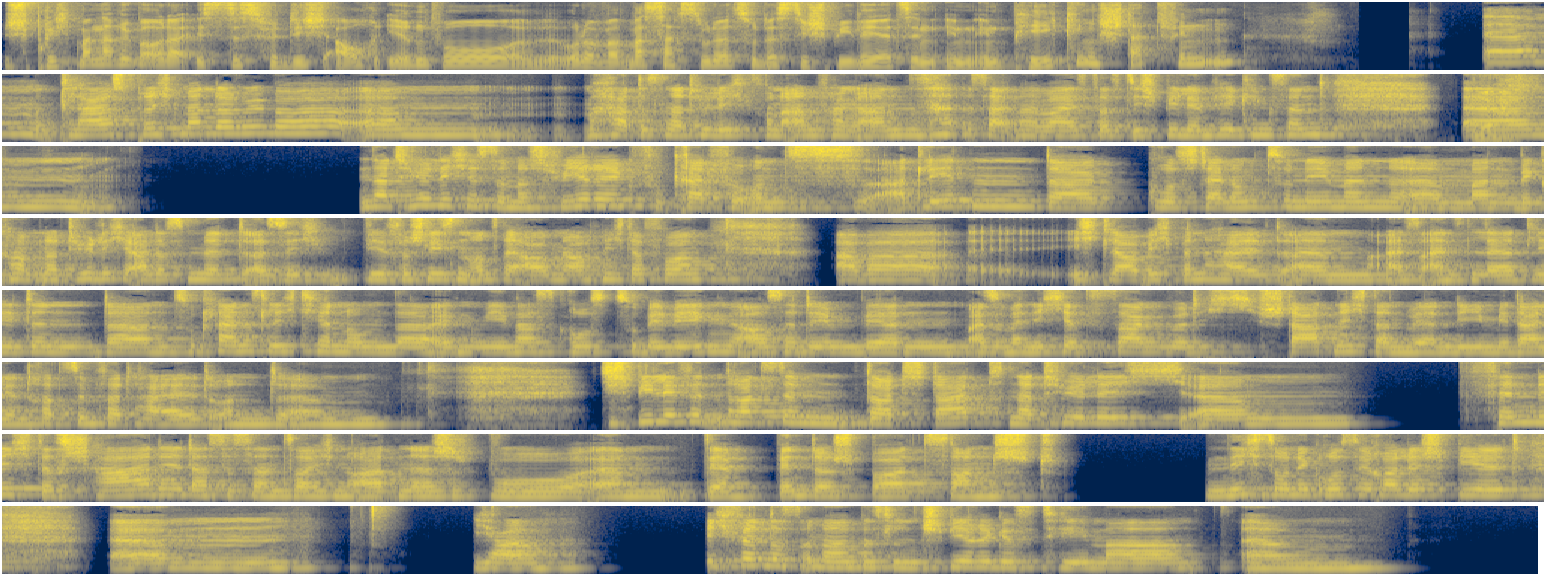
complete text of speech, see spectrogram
Spricht man darüber oder ist es für dich auch irgendwo, oder was sagst du dazu, dass die Spiele jetzt in, in, in Peking stattfinden? Ähm, klar spricht man darüber, ähm, hat es natürlich von Anfang an, seit man weiß, dass die Spiele in Peking sind. Ähm, ja. Natürlich ist es immer schwierig, gerade für uns Athleten, da groß Stellung zu nehmen. Ähm, man bekommt natürlich alles mit. Also ich, wir verschließen unsere Augen auch nicht davor. Aber äh, ich glaube, ich bin halt ähm, als Einzelathletin da ein zu kleines Lichtchen, um da irgendwie was groß zu bewegen. Außerdem werden, also wenn ich jetzt sagen würde, ich starte nicht, dann werden die Medaillen trotzdem verteilt und ähm, die Spiele finden trotzdem dort statt. Natürlich ähm, finde ich das schade, dass es an solchen Orten ist, wo ähm, der Wintersport sonst nicht so eine große Rolle spielt. Ähm, ja, ich finde das immer ein bisschen ein schwieriges Thema. Ähm,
